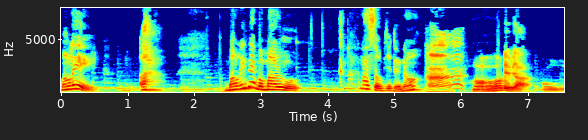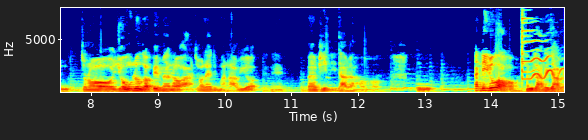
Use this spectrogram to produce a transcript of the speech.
မောင်လေးအာမောင်လေးနဲ့မမတို့ခဏခဏစုံပြစ်တယ်နော်ဟောဟုတ်တယ်ဗျဟိုကျွန်တော်ရုံးအလုပ်ကပြင်ပန်းတော့အာကျွန်တော်လည်းဒီမှာလာပြီးတော့နည်းနည်းပန်းဖြစ်နေတာဗျဟုတ်ဟုတ်ဟိုအန်တီတို့ကရောဒီလာနေကြပဲ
